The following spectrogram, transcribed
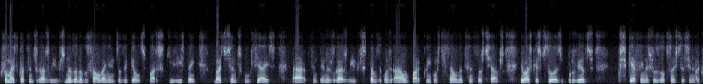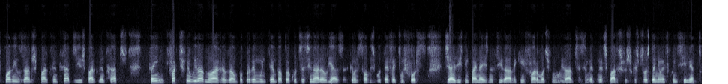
que são mais de 400 lugares livres. Na zona do Saldanha, em todos aqueles parques que existem baixo dos centros comerciais, há centenas de lugares livres. Estamos a, há um parque em construção na Defensores de Chaves. Eu acho que as pessoas, por vezes, esquecem nas suas opções de estacionar que podem usar os parques enterrados. E os parques enterrados têm, de facto, disponibilidade. Não há razão para perder muito tempo à procura de estacionar. Aliás, a Câmara Municipal de Lisboa tem feito um esforço. Já existem painéis na cidade que informam a disponibilidade de estacionamento nesses parques para que as pessoas tenham esse conhecimento.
